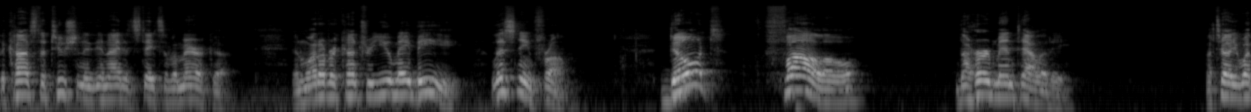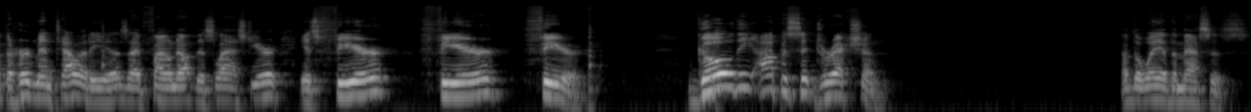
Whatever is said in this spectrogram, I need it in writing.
the Constitution of the United States of America. And whatever country you may be listening from, don't follow the herd mentality. I'll tell you what the herd mentality is, I've found out this last year, is fear, fear, fear. Go the opposite direction of the way of the masses.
